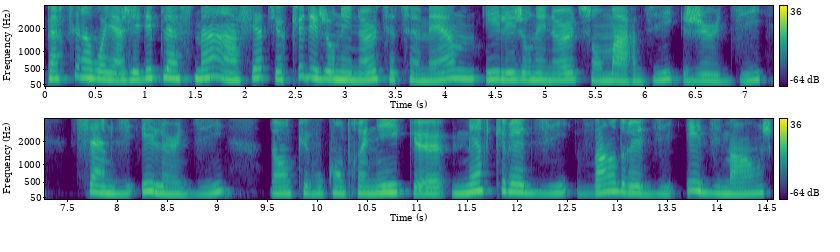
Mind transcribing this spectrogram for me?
partir en voyage. Les déplacements, en fait, il n'y a que des journées neutres cette semaine et les journées neutres sont mardi, jeudi, samedi et lundi. Donc, vous comprenez que mercredi, vendredi et dimanche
